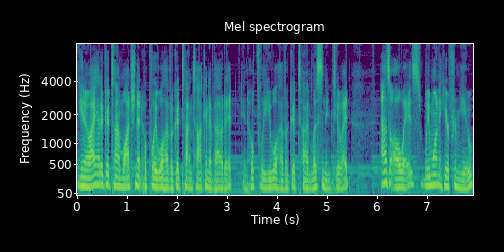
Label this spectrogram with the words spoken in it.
You know, I had a good time watching it. Hopefully, we'll have a good time talking about it, and hopefully, you will have a good time listening to it. As always, we want to hear from you.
